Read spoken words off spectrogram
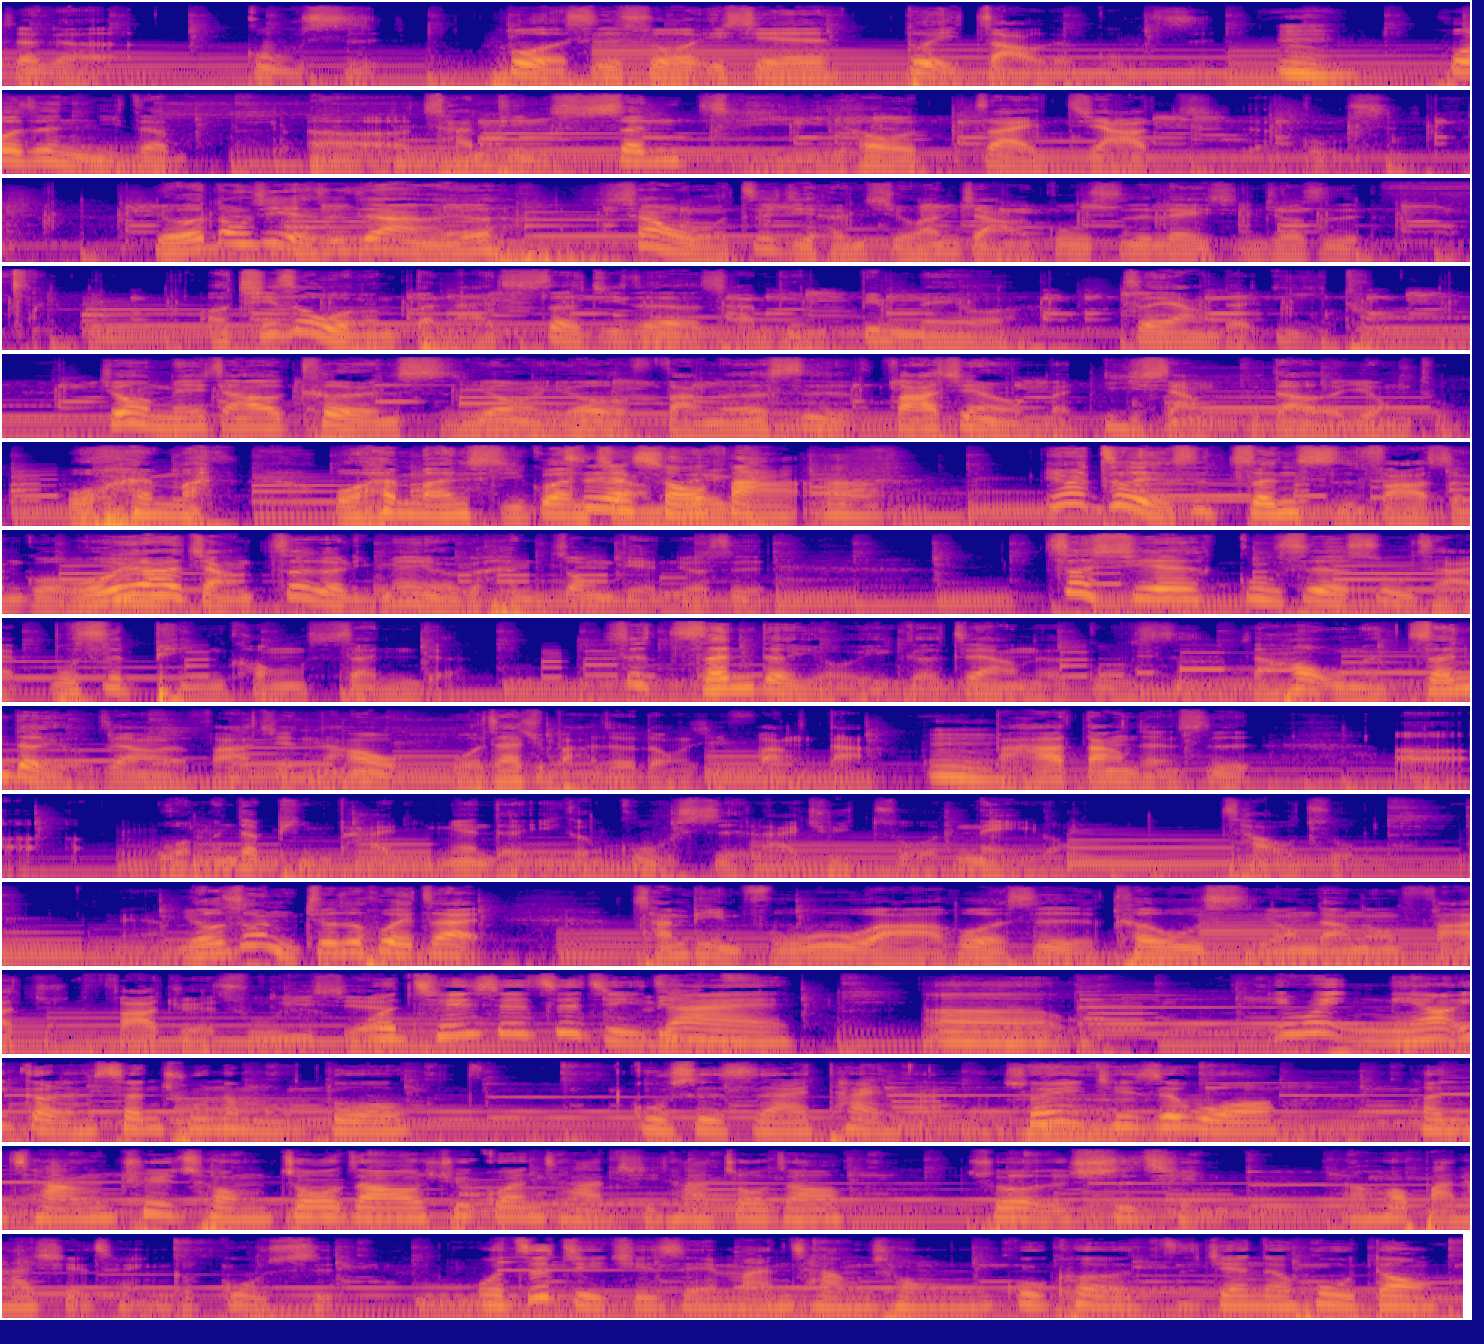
这个故事，或者是说一些对照的故事，嗯，或者是你的。呃，产品升级以后再加值的故事，有的东西也是这样。就像我自己很喜欢讲的故事类型，就是哦，其实我们本来设计这个产品并没有这样的意图，就没想到客人使用了以后，反而是发现了我们意想不到的用途。我还蛮我还蛮习惯讲这个手法，嗯，因为这也是真实发生过。我要讲这个里面有一个很重点，就是这些故事的素材不是凭空生的，是真的有一个这样的故事，然后我们真的有这样的发现，然后我再去把这个东西放大，嗯，把它当成是呃我们的品牌里面的一个故事来去做内容操作。有时候你就是会在产品服务啊，或者是客户使用当中发发掘出一些。我其实自己在。呃，因为你要一个人生出那么多故事，实在太难了。所以其实我很常去从周遭去观察其他周遭所有的事情，然后把它写成一个故事。我自己其实也蛮常从顾客之间的互动，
